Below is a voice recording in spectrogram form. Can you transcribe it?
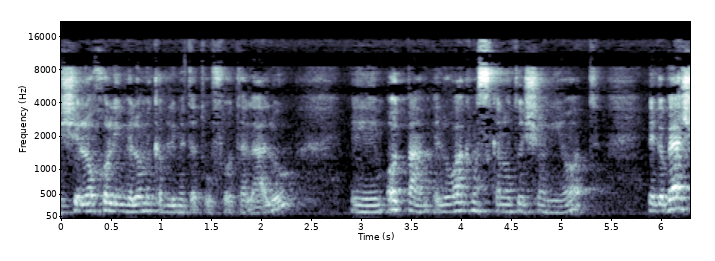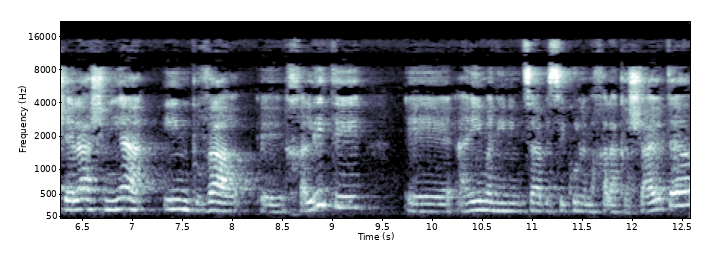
שלא חולים ולא מקבלים את התרופות הללו. עוד פעם, אלו רק מסקנות ראשוניות. לגבי השאלה השנייה, אם כבר חליתי, האם אני נמצא בסיכון למחלה קשה יותר?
